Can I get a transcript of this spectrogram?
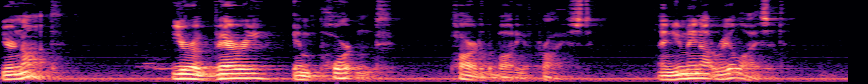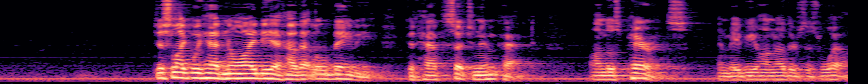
You're not. You're a very important part of the body of Christ, and you may not realize it. Just like we had no idea how that little baby could have such an impact on those parents and maybe on others as well.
